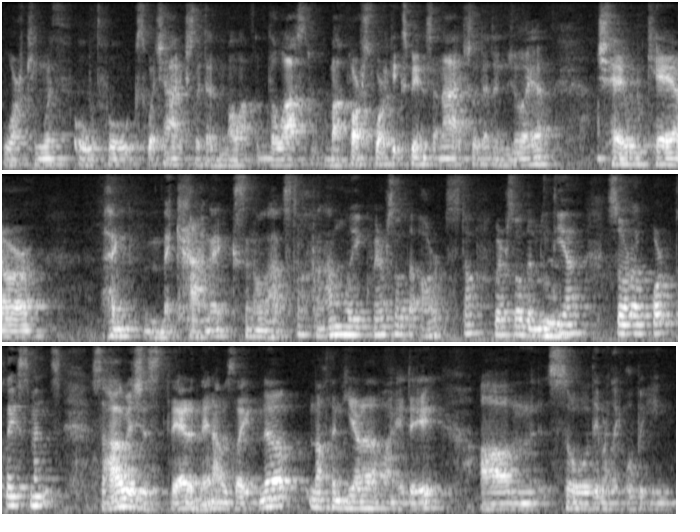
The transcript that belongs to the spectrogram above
working with old folks, which I actually did my the last my first work experience, and I actually did enjoy it. Childcare, I think mechanics and all that stuff, and I'm like, where's all the art stuff? Where's all the media sort of work placements? So I was just there, and then I was like, no, nothing here that I want to do. Um, so they were like, oh, but you,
